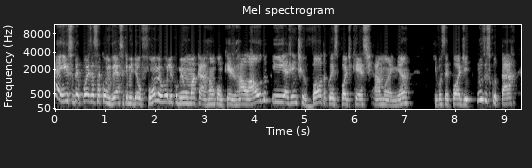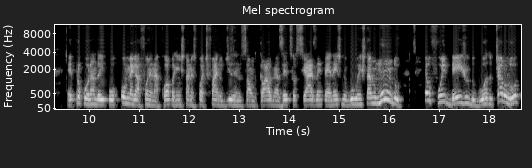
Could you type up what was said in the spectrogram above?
É isso, depois dessa conversa que me deu fome, eu vou lhe comer um macarrão com queijo ralado e a gente volta com esse podcast amanhã, que você pode nos escutar é, procurando aí por O Megafone na Copa. A gente está no Spotify, no Disney, no SoundCloud, nas redes sociais, na internet, no Google. A gente está no mundo. Eu fui, beijo do gordo. Tchau, Lulu.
